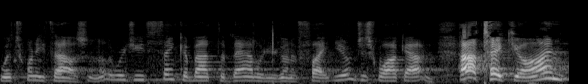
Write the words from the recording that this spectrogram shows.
with 20,000. In other words, you think about the battle you're going to fight. You don't just walk out and, I'll take you on.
